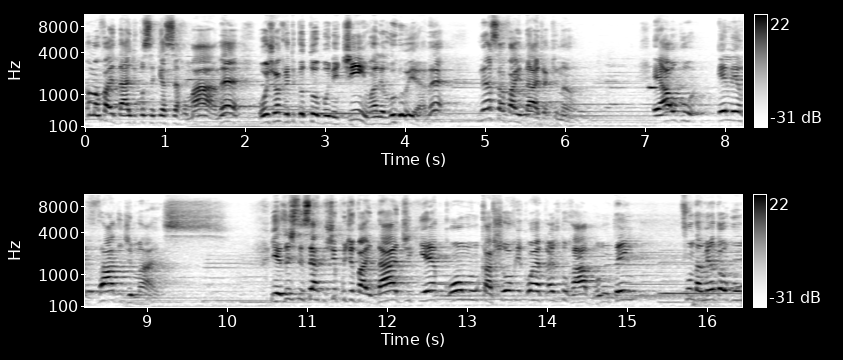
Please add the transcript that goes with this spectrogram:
É uma vaidade que você quer se arrumar, né? Hoje eu acredito que eu estou bonitinho, aleluia, né? Nessa vaidade aqui não. É algo elevado demais. E existe certo tipo de vaidade que é como um cachorro que corre atrás do rabo, não tem fundamento algum.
